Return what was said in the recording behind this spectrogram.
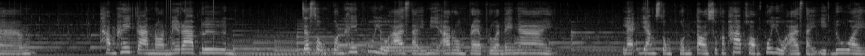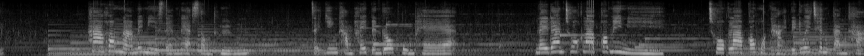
น้ำ ทำให้การนอนไม่ราบรื่น จะส่งผลให้ผู้อยู่อาศัยมีอารมณ์แปรปรวนได้ง่าย และยังส่งผลต่อสุขภาพของผู้อยู่อาศัยอีกด้วย ถ้าห้องน้ำไม่มีแสงแดดส่องถึง จะยิ่งทำให้เป็นโรคภูมิแพ้ ในด้านโชคลาภก็ไม่มี โชคลาภก็หดหายไปด้วยเช่นกันค่ะ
